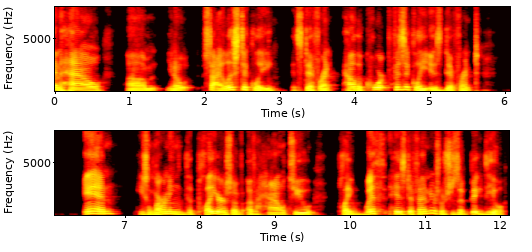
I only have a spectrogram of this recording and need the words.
and how um, you know, stylistically, it's different. How the court physically is different. And he's learning the players of, of how to play with his defenders, which is a big deal.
